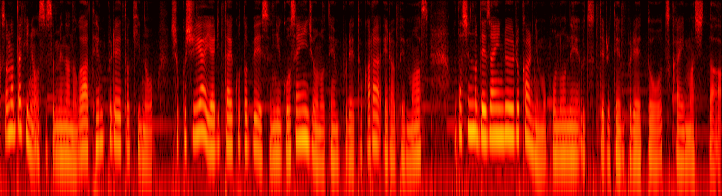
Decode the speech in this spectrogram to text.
その時におすすめなのがテンプレート機能職種ややりたいことベースに5000以上のテンプレートから選べます。私のデザインルール管理もこのね写ってるテンプレートを使いました。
